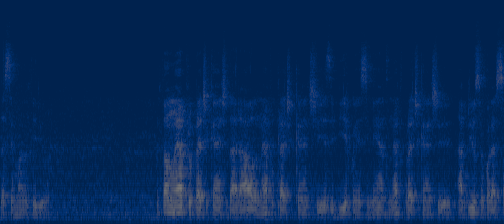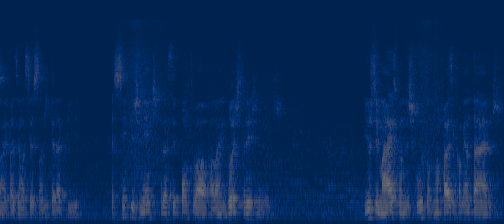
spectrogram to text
da semana anterior. Então não é para o praticante dar aula, não é para o praticante exibir conhecimento, não é para o praticante abrir o seu coração e fazer uma sessão de terapia. É simplesmente para ser pontual, falar em dois, três minutos. E os demais, quando escutam, não fazem comentários,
